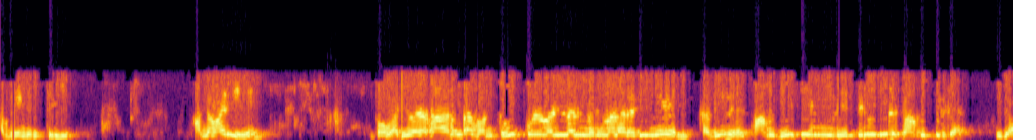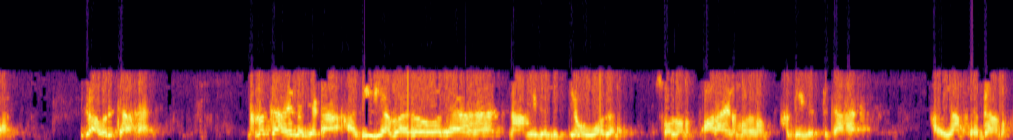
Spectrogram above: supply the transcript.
அப்படிங்கிறது தெரியும். அந்த மாதிரி இப்போ வடிவழகார்ந்த வன் தூக்குள் வள்ளல் மென்மலர் அடிமேல் அப்படின்னு சுவாமி தேசியனுடைய திருவடியில் சமர்ப்பிச்சிருக்கார் இதா இது அவருக்காக. நமக்காக என்ன கேட்டா அடி அவரோத நாம் இதை நித்தியம் ஓதணும் சொல்லணும் பாராயணம் பண்ணணும் அப்படிங்கிறதுக்காக அதுதான் பிரதானம்.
